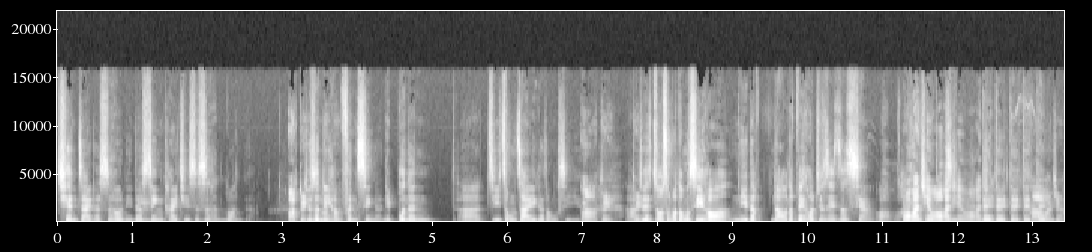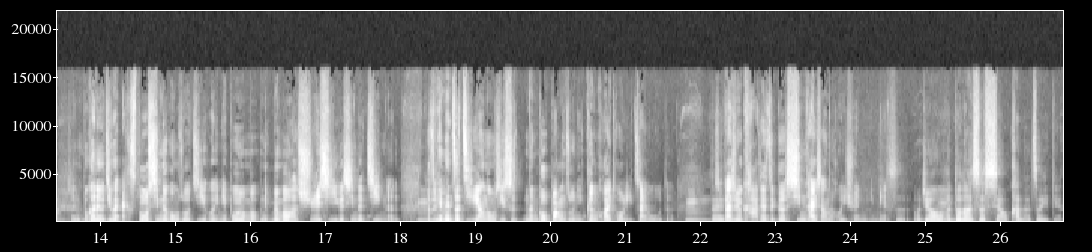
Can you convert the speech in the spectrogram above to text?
欠债的时候，你嗯。的心态其实是很乱的，啊，对，就是你很分心的，你不能呃集中在一个东西啊，对啊，就是做什么东西哦，你的脑的背后就是一直想哦，我要还钱，我要还钱，我要还钱。对对对对你不可能有机会 explore 新的工作机会，你不用，你没有办法学习一个新的技能。嗯可是偏偏这几样东西是能够帮助你更快脱离债务的，嗯，对，所以大家就卡在这个心态上的回圈里面。是，我觉得我很多人是小看了这一点。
